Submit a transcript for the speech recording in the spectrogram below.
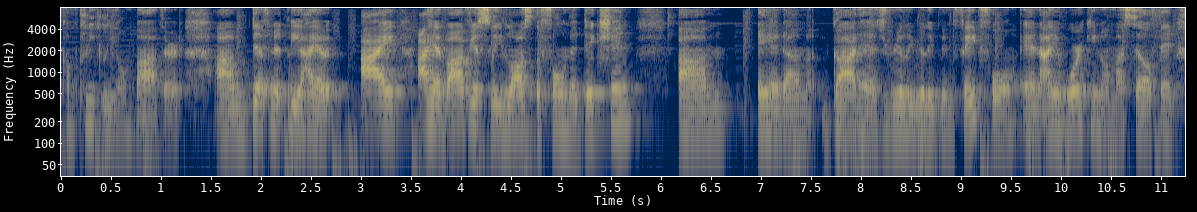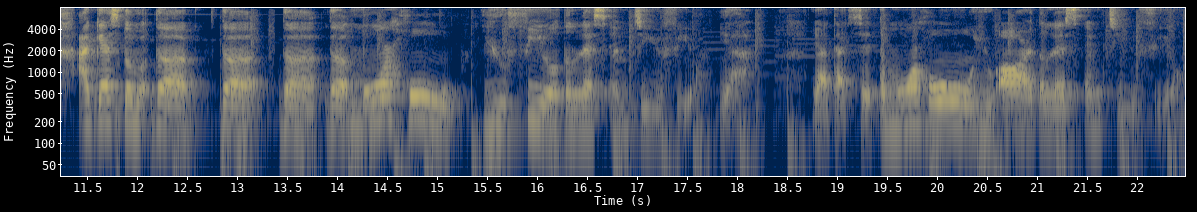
completely unbothered. Um, definitely, I have, I I have obviously lost the phone addiction, um, and um, God has really really been faithful, and I am working on myself. And I guess the the the the the more whole you feel, the less empty you feel. Yeah, yeah, that's it. The more whole you are, the less empty you feel.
